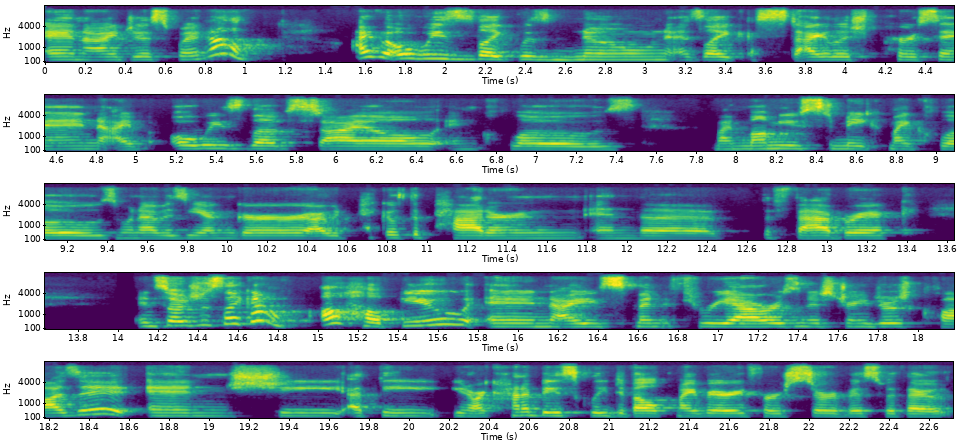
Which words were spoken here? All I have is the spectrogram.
and i just went oh I've always like was known as like a stylish person. I've always loved style and clothes. My mom used to make my clothes when I was younger. I would pick out the pattern and the the fabric. And so I was just like, oh, I'll help you. And I spent three hours in a stranger's closet. And she, at the, you know, I kind of basically developed my very first service without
